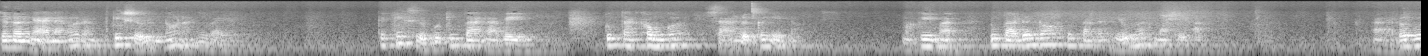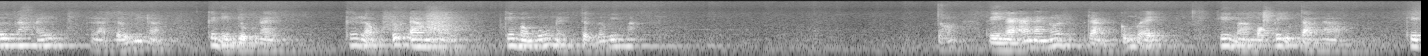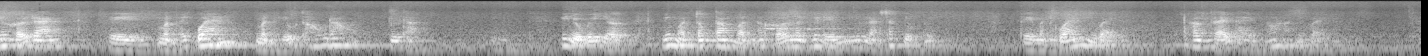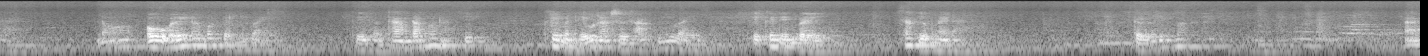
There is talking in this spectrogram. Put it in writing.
cho nên ngài đang nói rằng kiết sử nó là như vậy. Cái kiết sử của chúng ta là vì chúng ta không có xả được cái niệm đó mà khi mà chúng ta đến đó chúng ta đã hiểu hết mọi sự thật. À, đối với pháp ấy là tự nhiên là cái niệm dục này cái lòng ước ao này cái mong muốn này tự nó biến mất. Đó thì ngài a nan nói rằng cũng vậy khi mà một cái dục tầm nào khi nó khởi ra thì mình phải quán mình hiểu thấu đáo như thật. Ví dụ bây giờ nếu mà trong tâm mình nó khởi lên cái niệm như là sắc dục ấy, thì mình quán như vậy. Thân thể này nó là như vậy. À, nó ô uế nó bất định như vậy. Thì mình tham đắm nó làm chi? Khi mình hiểu ra sự thật như vậy thì cái niệm về sắc dục này nè tự nó biến mất. À,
